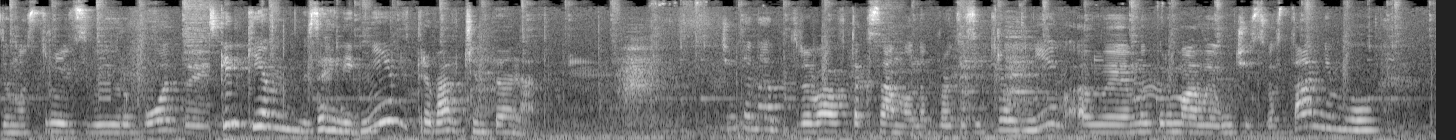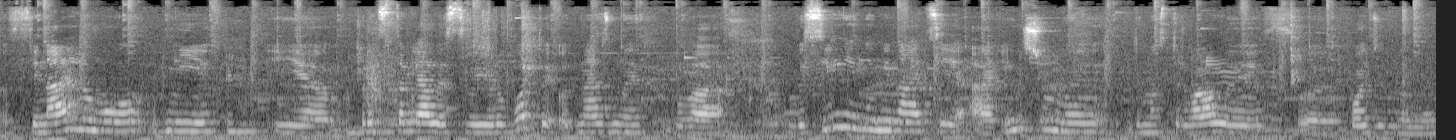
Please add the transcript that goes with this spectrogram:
демонструють свої роботи. Скільки взагалі днів тривав чемпіонат? Чемпіонат тривав так само на протязі трьох днів, але ми приймали участь в останньому, в фінальному дні і представляли свої роботи. Одна з них була в весільній номінації, а іншу ми демонстрували в подіумному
